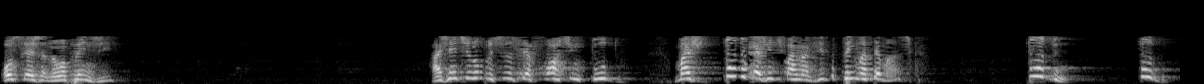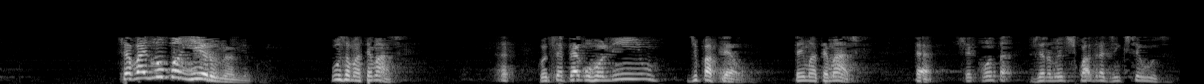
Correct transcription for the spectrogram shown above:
Ou seja, não aprendi. A gente não precisa ser forte em tudo. Mas tudo que a gente faz na vida tem matemática. Tudo. Tudo. Você vai no banheiro, meu amigo. Usa matemática? É. Quando você pega um rolinho de papel, tem matemática? É. Você conta geralmente os quadradinhos que você usa.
